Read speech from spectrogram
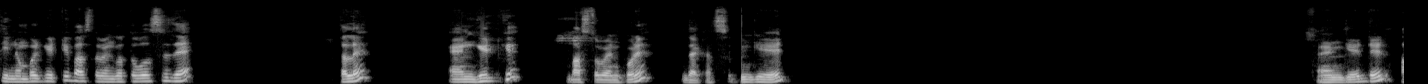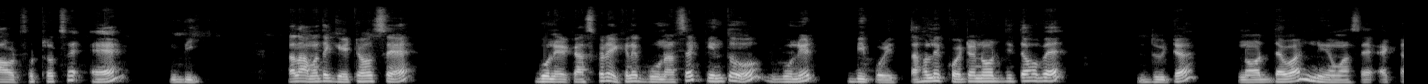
তিন নম্বর গেটটি বাস্তবায়ন করতে বলছে যে, তাহলে অ্যান গেটকে বাস্তবায়ন করে দেখাচ্ছি। গেট অ্যান্ড গেটের আউটপুট হচ্ছে এ বি তাহলে আমাদের গেটে হচ্ছে গুণের কাজ করে, এখানে গুণ আছে কিন্তু গুণের বিপরীত। তাহলে কয়টা নোট দিতে হবে? দুইটা নট দেওয়ার নিয়ম আছে, একটা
